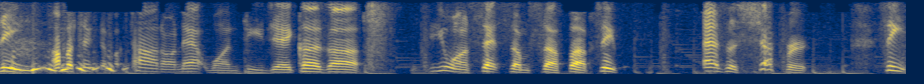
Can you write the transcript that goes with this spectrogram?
See, I'm gonna take the baton on that one, TJ, because uh, you want to set some stuff up. See, as a shepherd, see,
